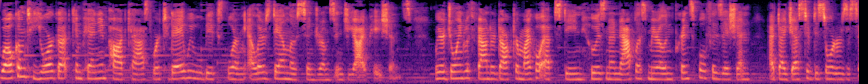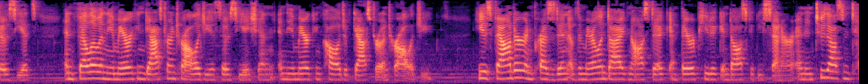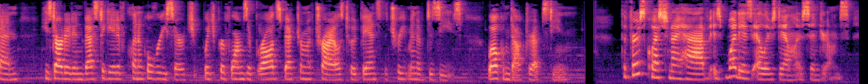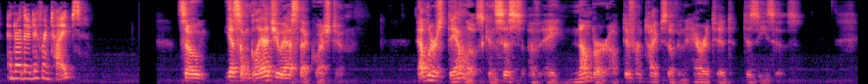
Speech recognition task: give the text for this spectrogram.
Welcome to Your Gut Companion podcast, where today we will be exploring Ehlers Danlos syndromes in GI patients. We are joined with founder Dr. Michael Epstein, who is an Annapolis, Maryland principal physician at Digestive Disorders Associates and fellow in the American Gastroenterology Association and the American College of Gastroenterology. He is founder and president of the Maryland Diagnostic and Therapeutic Endoscopy Center, and in 2010, he started investigative clinical research, which performs a broad spectrum of trials to advance the treatment of disease. Welcome, Dr. Epstein. The first question I have is what is Ehlers Danlos syndromes, and are there different types? So, yes, I'm glad you asked that question. Ehlers Danlos consists of a number of different types of inherited diseases.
